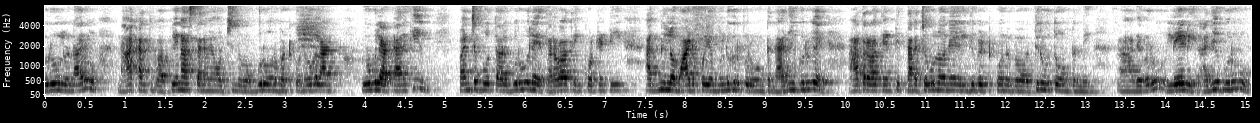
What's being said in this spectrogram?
గురువులు ఉన్నారు నాకంత పీనాస్తనమే వచ్చింది. ఒక గురువును పట్టుకొని ఒకలాంటి ఊగులాడటానికి పంచభూతాలు గురువులే. తర్వాత ఇంకోటేంటి? అగ్నిలో మాడిపోయే మునుగురు పురుగు ఉంటుంది. అది గురువే. ఆ తర్వాత ఏంటి? తన చెవులోనే ఇది పెట్టుకొని తిరుగుతూ ఉంటుంది. అదెవరు? లేడీ. అది గురువు.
